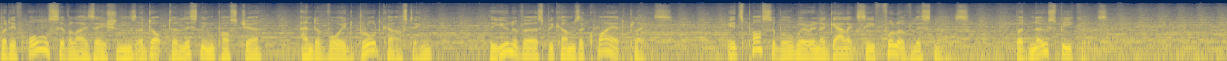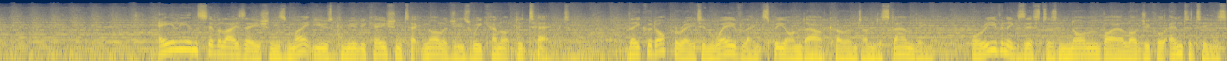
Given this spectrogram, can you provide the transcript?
But if all civilizations adopt a listening posture and avoid broadcasting, the universe becomes a quiet place. It's possible we're in a galaxy full of listeners, but no speakers. Alien civilizations might use communication technologies we cannot detect. They could operate in wavelengths beyond our current understanding or even exist as non-biological entities.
